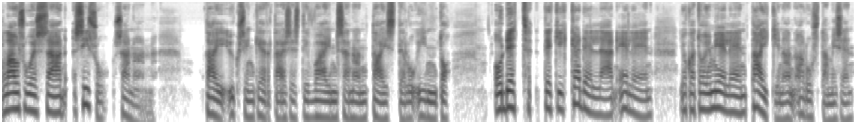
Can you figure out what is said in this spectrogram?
Lausuessaan sisu-sanan, tai yksinkertaisesti vain sanan taisteluinto, Odet teki kädellään eleen, joka toi mieleen taikinan alustamisen,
